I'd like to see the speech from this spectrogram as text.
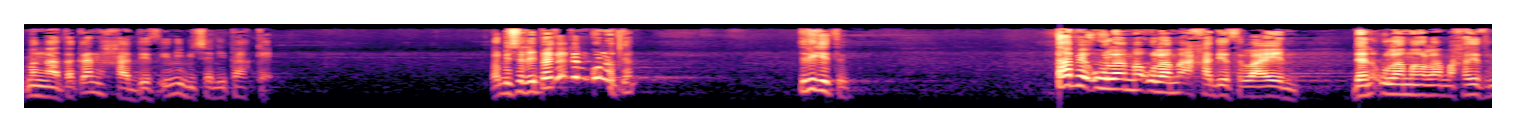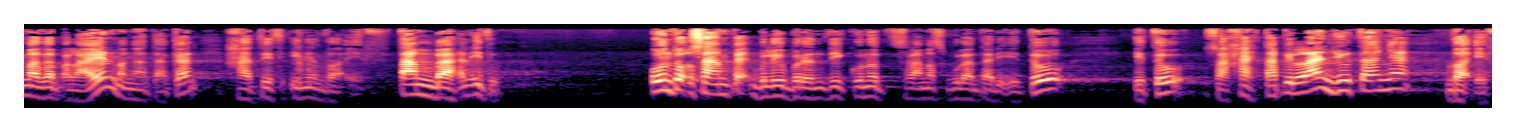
mengatakan hadis ini bisa dipakai. Kalau bisa dipakai kan kunut kan? Jadi gitu. Tapi ulama-ulama hadis lain dan ulama-ulama hadis mazhab lain mengatakan hadis ini dhaif. Tambahan itu. Untuk sampai beliau berhenti kunut selama sebulan tadi itu itu sahih, tapi lanjutannya dhaif.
